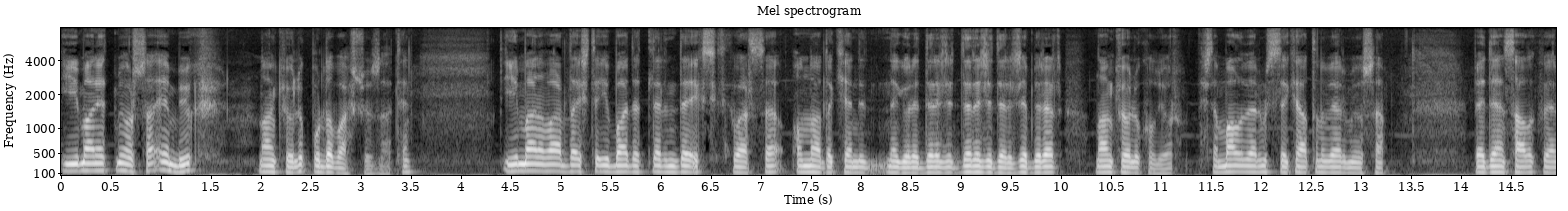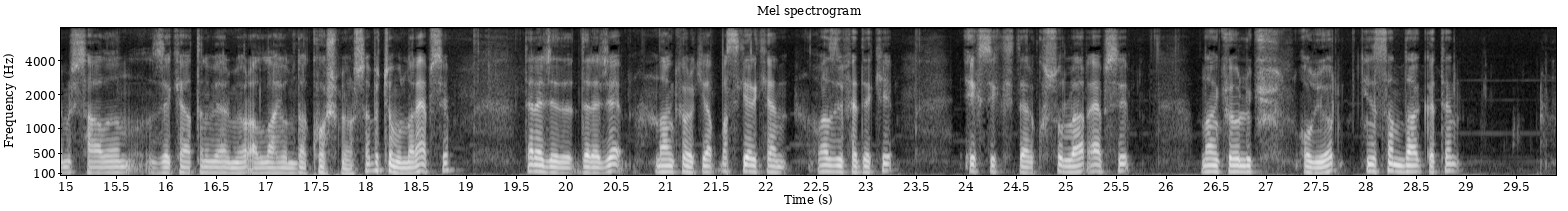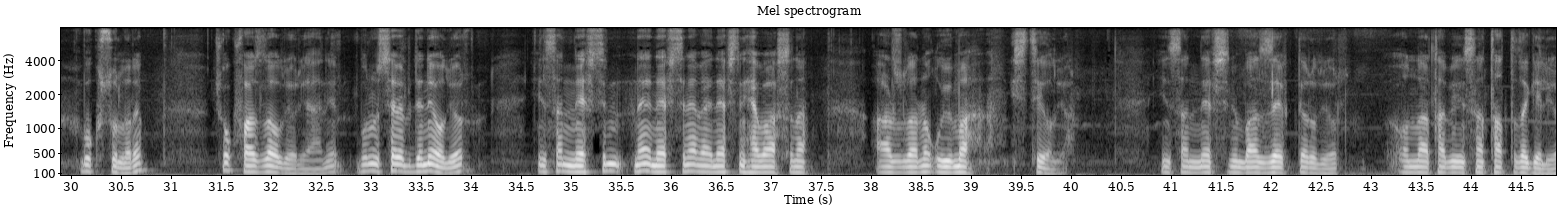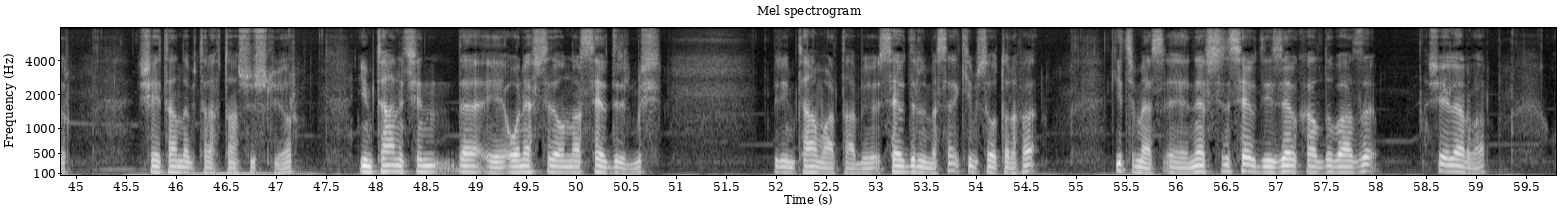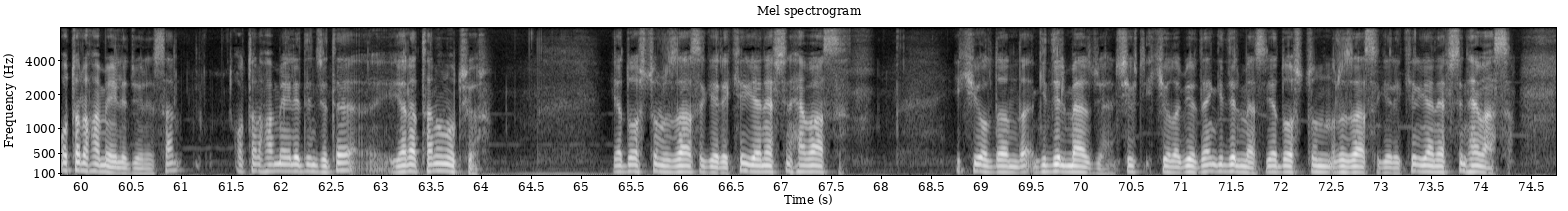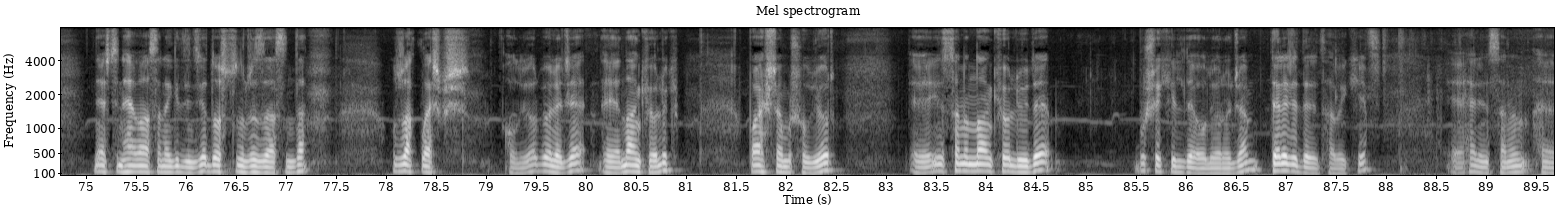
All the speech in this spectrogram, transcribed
iman etmiyorsa en büyük nankörlük burada başlıyor zaten. İmanı var da işte ibadetlerinde eksiklik varsa onlar da kendine göre derece derece derece birer nankörlük oluyor. İşte mal vermiş zekatını vermiyorsa, beden sağlık vermiş sağlığın zekatını vermiyor, Allah yolunda koşmuyorsa bütün bunlar hepsi derece derece nankörlük yapması gereken vazifedeki eksiklikler, kusurlar hepsi nankörlük oluyor. İnsan da hakikaten bu kusurları çok fazla oluyor yani. Bunun sebebi de ne oluyor? İnsan nefsine, nefsine ve nefsin hevasına, arzularına uyma isteği oluyor. İnsan nefsinin bazı zevkler oluyor. Onlar tabii insana tatlı da geliyor. Şeytan da bir taraftan süslüyor. İmtihan için de e, o nefsi de onlar sevdirilmiş. Bir imtihan var tabii. Sevdirilmese kimse o tarafa gitmez. E, nefsin sevdiği, zevk aldığı bazı şeyler var. O tarafa meylediyor insan. O tarafa meyledince de yaratanı unutuyor. Ya dostun rızası gerekir ya nefsin hevası. İki yoldan da gidilmez diyor. Yani çift iki yola birden gidilmez. Ya dostun rızası gerekir ya nefsin hevası. Nefsin hevasına gidince dostun rızasından uzaklaşmış oluyor. Böylece e, nankörlük başlamış oluyor. E, insanın nankörlüğü de bu şekilde oluyor hocam. Derece derece tabii ki. E, her insanın e,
